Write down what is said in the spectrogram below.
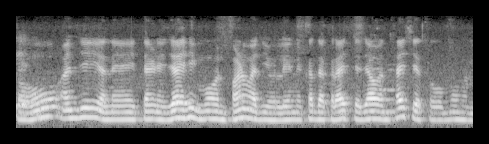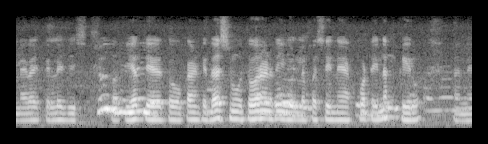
તો હું અંજી અને તણે જાય મોહન ભણવા ગયો લઈને કદાચ રાતે જવાનું થાય છે તો મોહનને રાતે લઈ જઈશ. અત્યારે તો કારણ કે દસમું ધોરણ થયું એટલે પછી ને ખોટી નથી કર્યું અને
